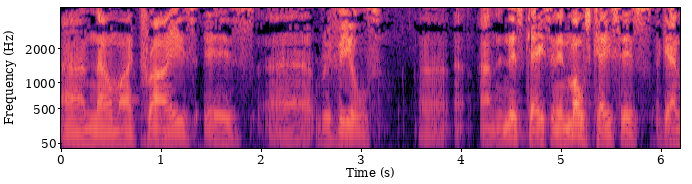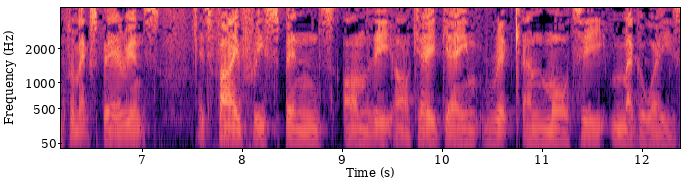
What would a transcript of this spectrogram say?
and now my prize is uh, revealed. Uh, and in this case, and in most cases, again from experience, it's five free spins on the arcade game Rick and Morty Megaways.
